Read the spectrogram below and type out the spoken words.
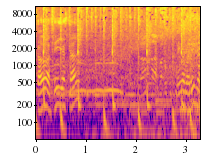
Claro, así, ya está. Venga, Marina.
